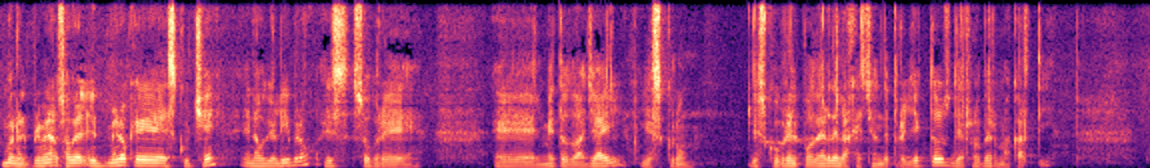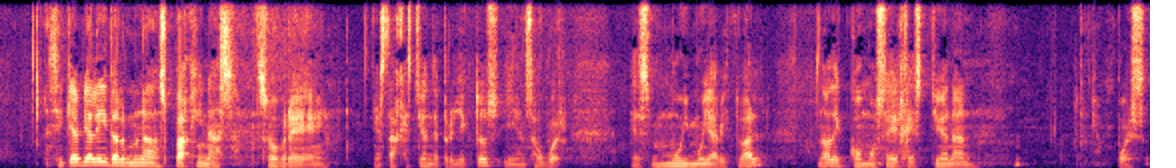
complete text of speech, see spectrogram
Bueno, el primero, sobre el primero que escuché en audiolibro es sobre eh, el método Agile y Scrum. Descubre el poder de la gestión de proyectos de Robert McCarthy. Sí que había leído algunas páginas sobre esta gestión de proyectos y en software es muy muy habitual, ¿no? De cómo se gestionan pues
